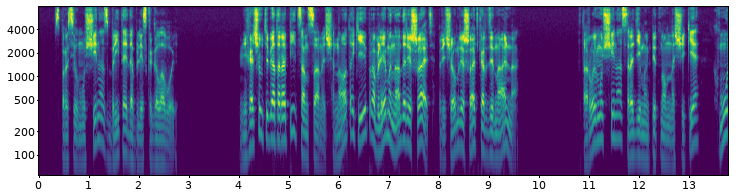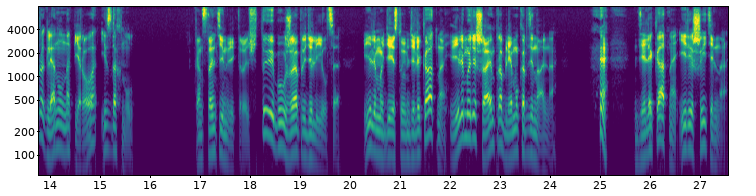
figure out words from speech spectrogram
— спросил мужчина с бритой до блеска головой. «Не хочу тебя торопить, Сансаныч, но такие проблемы надо решать, причем решать кардинально». Второй мужчина с родимым пятном на щеке хмуро глянул на первого и вздохнул. «Константин Викторович, ты бы уже определился. Или мы действуем деликатно, или мы решаем проблему кардинально». «Хе, деликатно и решительно», —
